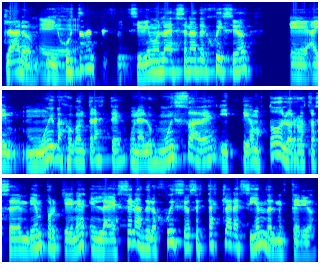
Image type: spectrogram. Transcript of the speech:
Claro, y justamente si, si, vimos las escenas del juicio, eh, hay muy bajo contraste, una luz muy suave y digamos todos los rostros se ven bien porque en, en las escenas de los juicios se está esclareciendo el misterio.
